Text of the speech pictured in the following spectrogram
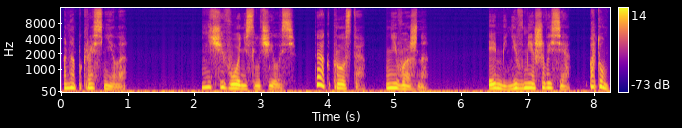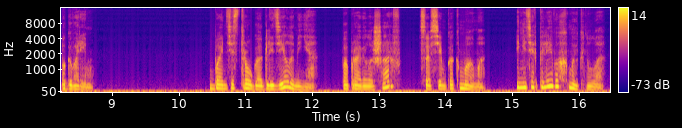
Она покраснела. «Ничего не случилось. Так просто. Неважно. Эмми, не вмешивайся. Потом поговорим». Банти строго оглядела меня, поправила шарф, совсем как мама, и нетерпеливо хмыкнула —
